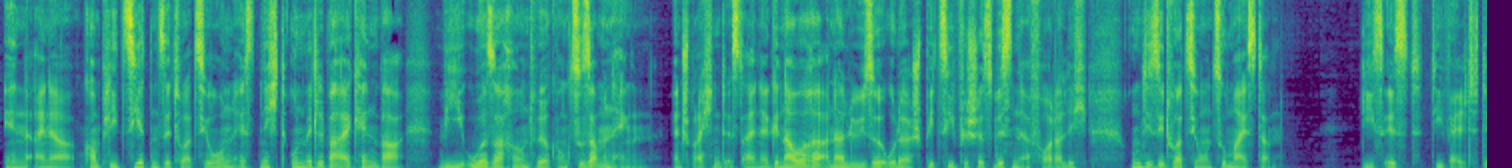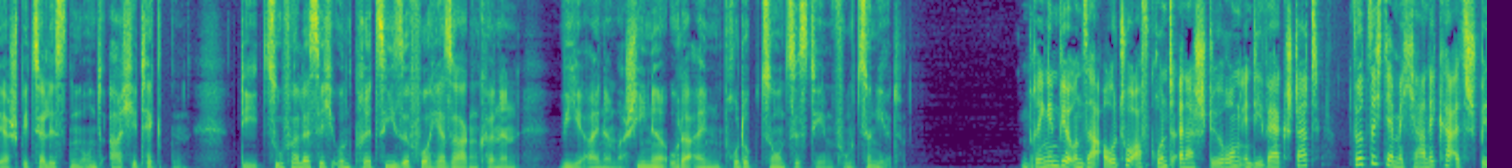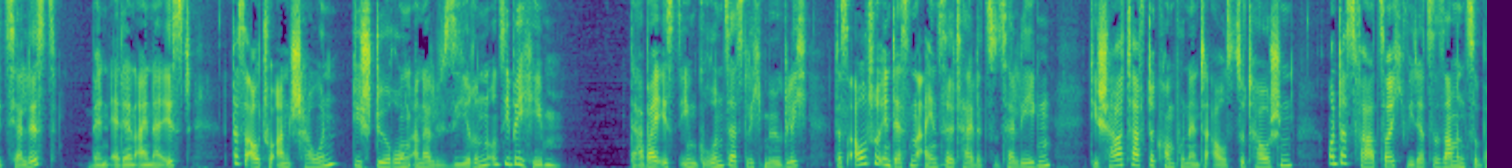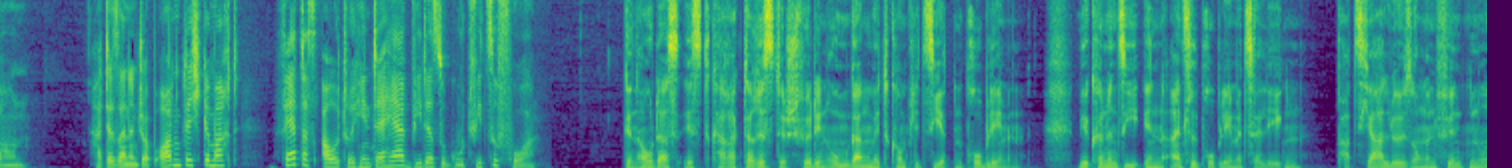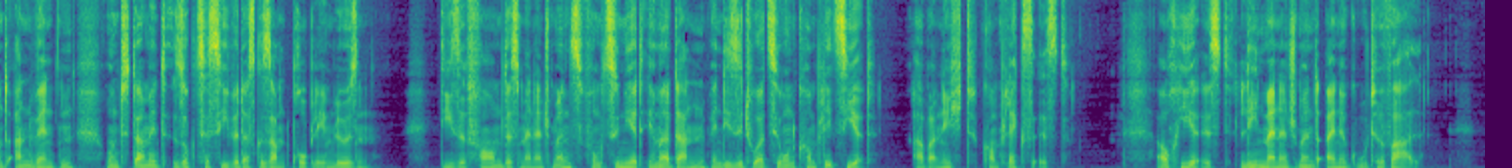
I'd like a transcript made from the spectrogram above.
In einer komplizierten Situation ist nicht unmittelbar erkennbar, wie Ursache und Wirkung zusammenhängen. Entsprechend ist eine genauere Analyse oder spezifisches Wissen erforderlich, um die Situation zu meistern. Dies ist die Welt der Spezialisten und Architekten, die zuverlässig und präzise vorhersagen können, wie eine Maschine oder ein Produktionssystem funktioniert. Bringen wir unser Auto aufgrund einer Störung in die Werkstatt, wird sich der Mechaniker als Spezialist, wenn er denn einer ist, das Auto anschauen, die Störung analysieren und sie beheben. Dabei ist ihm grundsätzlich möglich, das Auto in dessen Einzelteile zu zerlegen, die schadhafte Komponente auszutauschen und das Fahrzeug wieder zusammenzubauen. Hat er seinen Job ordentlich gemacht, fährt das Auto hinterher wieder so gut wie zuvor. Genau das ist charakteristisch für den Umgang mit komplizierten Problemen. Wir können sie in Einzelprobleme zerlegen, Partiallösungen finden und anwenden und damit sukzessive das Gesamtproblem lösen. Diese Form des Managements funktioniert immer dann, wenn die Situation kompliziert, aber nicht komplex ist. Auch hier ist Lean Management eine gute Wahl.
